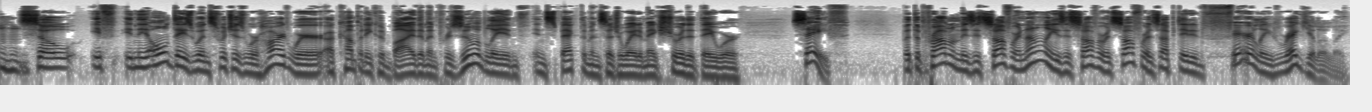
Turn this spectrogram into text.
Mm-hmm. So, if in the old days when switches were hardware, a company could buy them and presumably in, inspect them in such a way to make sure that they were safe. But the problem is, it's software. Not only is it software, it's software that's updated fairly regularly.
